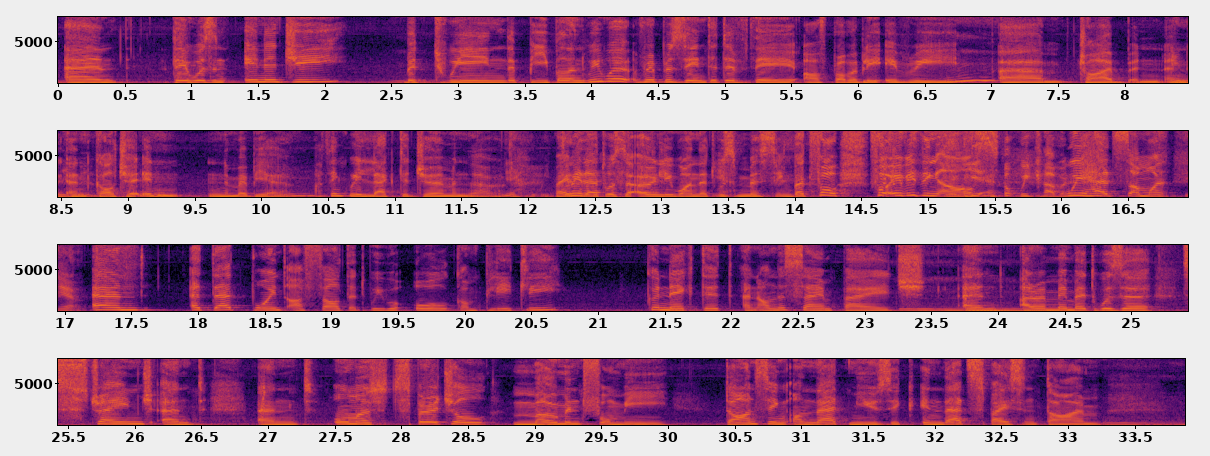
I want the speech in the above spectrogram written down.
and there was an energy between the people, and we were representative there of probably every mm-hmm. um, tribe and, and, and culture in mm-hmm. Namibia. Mm-hmm. I think we lacked a German though. Yeah, Maybe did. that was the only one that was missing. But for, for everything else, Yeah, we covered We had someone. Yeah. And at that point, I felt that we were all completely connected and on the same page. Mm. And I remember it was a strange and and almost spiritual moment for me, dancing on that music in that space and time,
